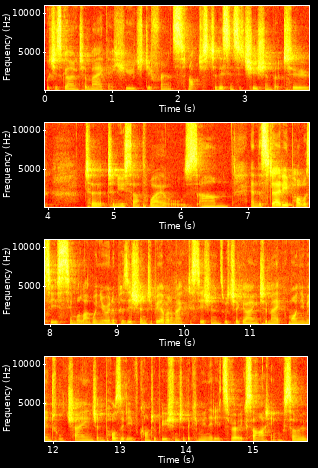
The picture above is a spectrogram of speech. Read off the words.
which is going to make a huge difference, not just to this institution, but to to, to New South Wales. Um, and the stadia policy is similar. When you're in a position to be able to make decisions which are going to make monumental change and positive contribution to the community, it's very exciting. So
